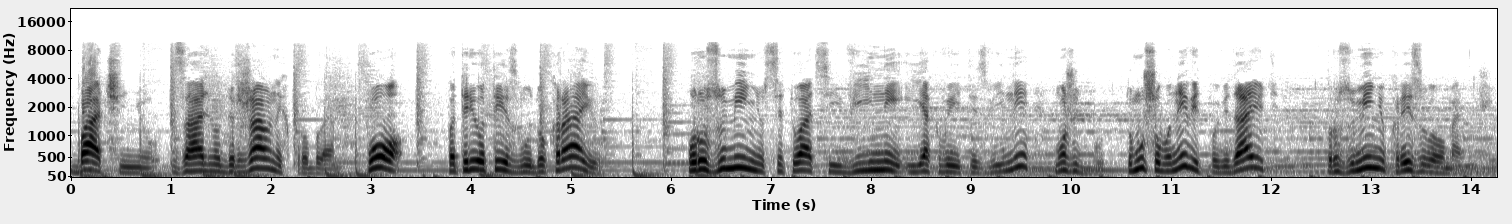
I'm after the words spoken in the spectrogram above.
баченню загальнодержавних проблем, по патріотизму до краю, по розумінню ситуації війни і як вийти з війни, можуть бути. Тому що вони відповідають розумінню кризового менеджера.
